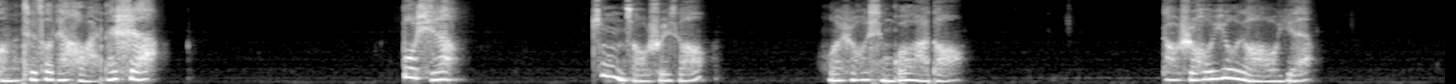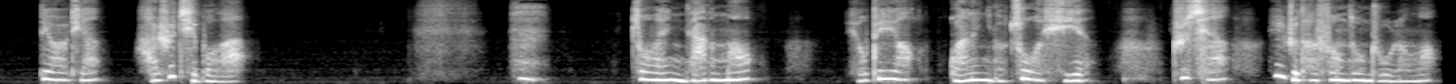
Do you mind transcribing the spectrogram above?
我们去做点好玩的事。不行，这么早睡觉，晚上会醒过来的。到时候又要熬夜，第二天还是起不来。哼，作为你家的猫，有必要管理你的作息。之前一直太放纵主人了，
